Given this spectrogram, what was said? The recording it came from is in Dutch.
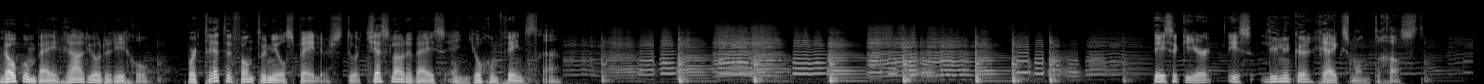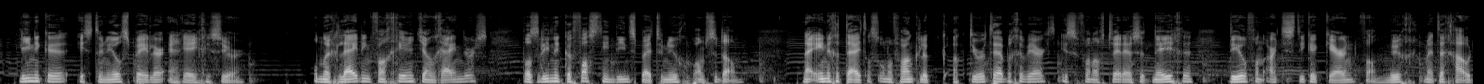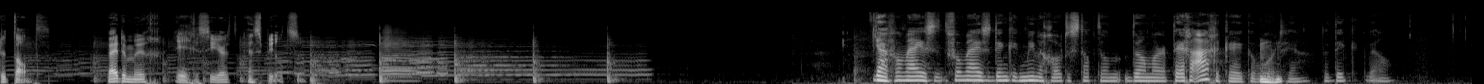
Welkom bij Radio de Richel. Portretten van toneelspelers door Cheslau de Wijs en Jochem Veenstra. Deze keer is Lineke Rijksman te gast. Lineke is toneelspeler en regisseur. Onder leiding van Gerrit-Jan Reinders was Lineke vast in dienst bij Toneelgroep Amsterdam. Na enige tijd als onafhankelijk acteur te hebben gewerkt, is ze vanaf 2009 deel van de artistieke kern van Mug met de Gouden Tand. Bij de Mug regisseert en speelt ze. Ja, voor mij is het, voor mij is het denk ik minder grote stap dan, dan er tegenaan gekeken wordt. Mhm. Ja, dat denk ik wel.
